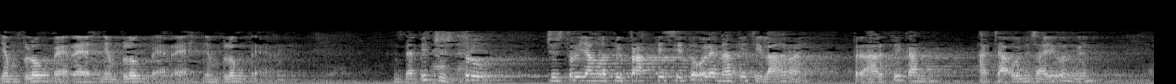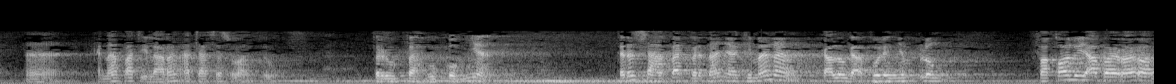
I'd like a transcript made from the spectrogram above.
nyemplung beres, nyemplung beres, nyemplung beres. Tapi justru justru yang lebih praktis itu oleh Nabi dilarang. Berarti kan ada unsayun kan. Nah, kenapa dilarang ada sesuatu berubah hukumnya. Terus sahabat bertanya, gimana kalau nggak boleh nyemplung? Faqalu ya Abu Hurairah,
